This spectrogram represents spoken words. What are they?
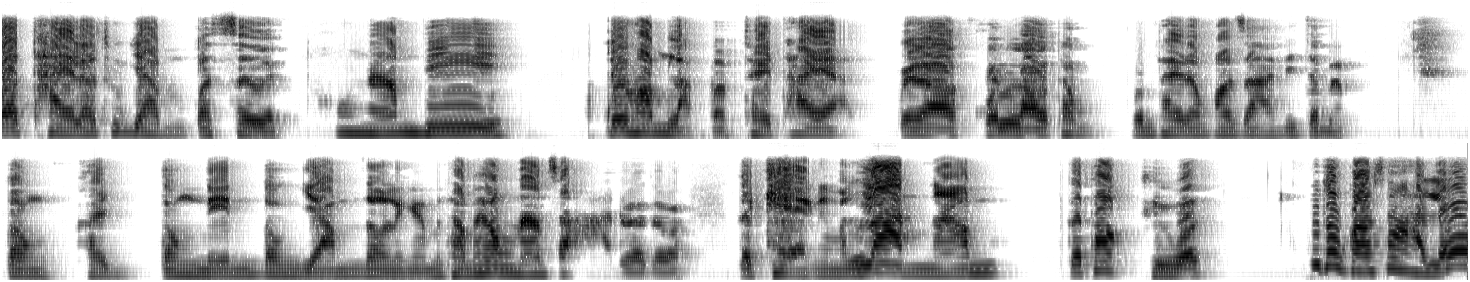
วัดไทยแล้วทุกอย่างประเสริฐห้องน้ำดี ด้วยความหลักแบบไทยๆอะ เวลาคนเราทำคนไทยทำความสะอาดนี่จะแบบ ต้องใครต้องเน้นต้องย้ำต้องอะไรเงี้ยมันทำให้ห้องน้ำสะอาดด้วยแต่ว่า แต่แขกเนี่ยมันราดน้ำก็ต้องถือว่าไม่ต้องความสะอาดแล้ว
